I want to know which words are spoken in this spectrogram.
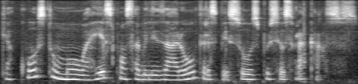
que acostumou a responsabilizar outras pessoas por seus fracassos.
